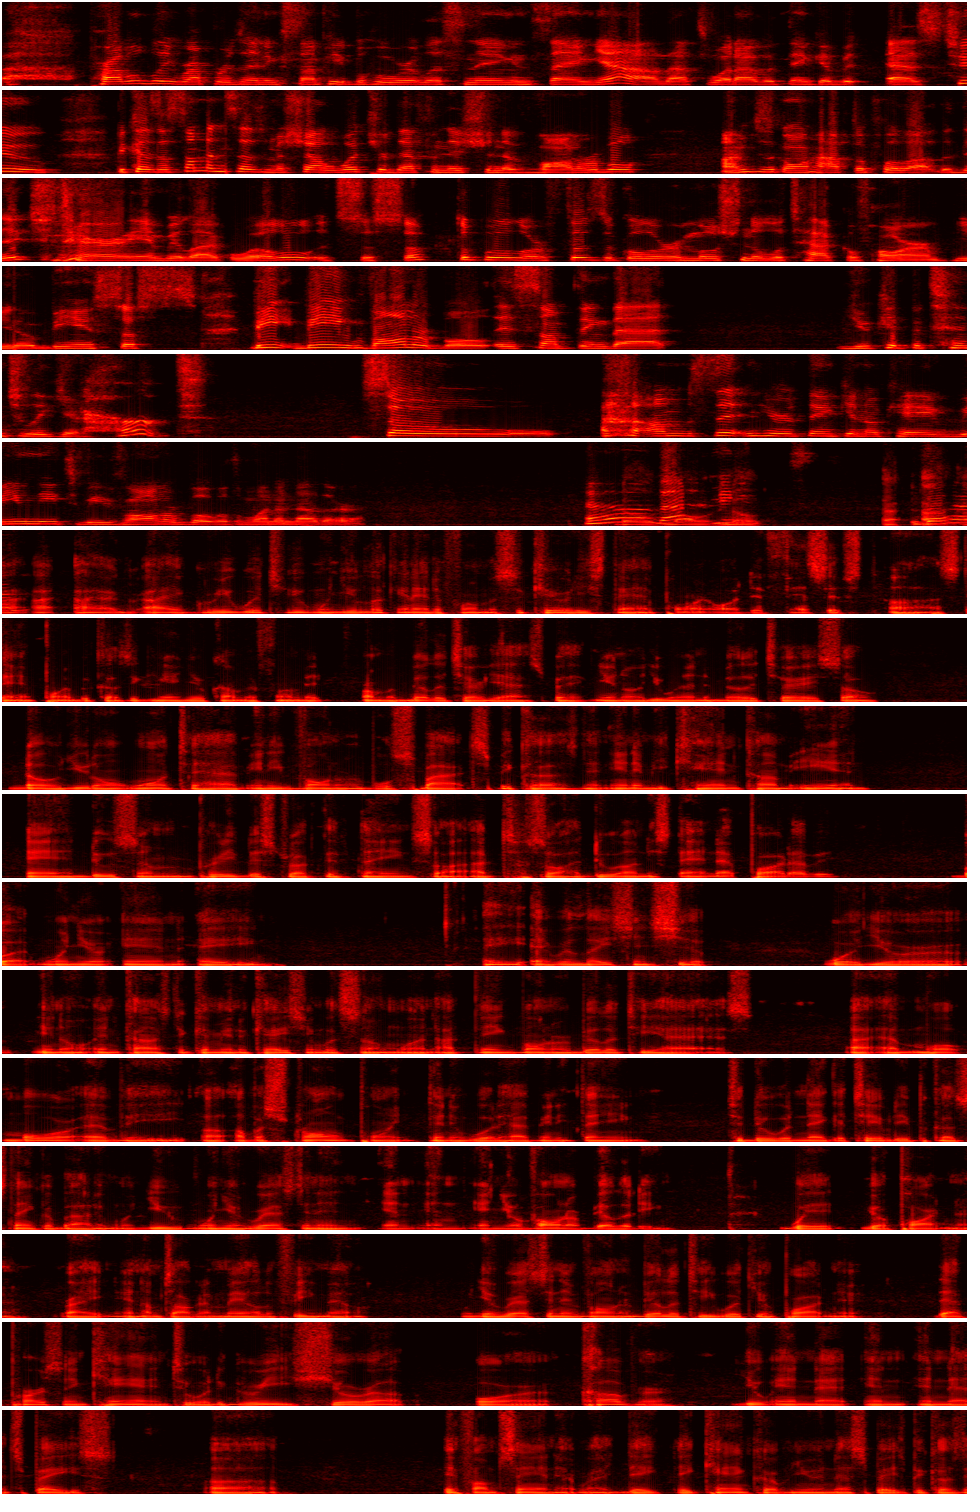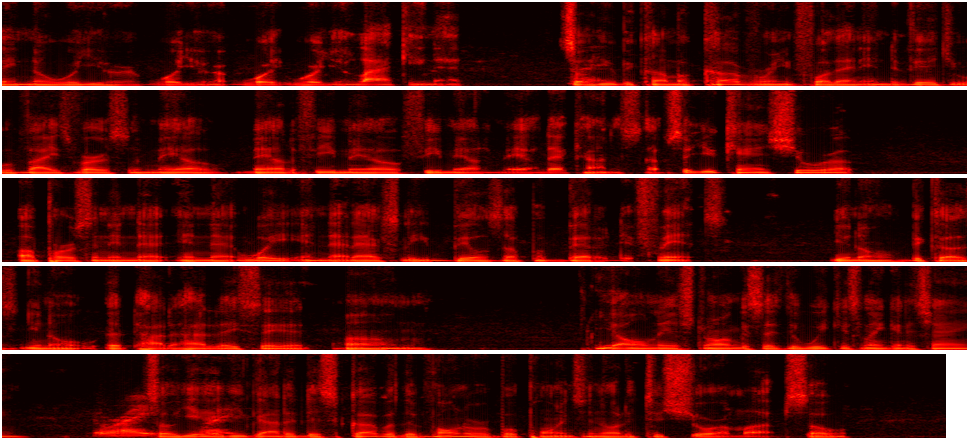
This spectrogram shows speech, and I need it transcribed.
probably representing some people who are listening and saying, yeah, that's what I would think of it as too. Because if someone says, Michelle, what's your definition of vulnerable? I'm just going to have to pull out the dictionary and be like, well, it's susceptible or physical or emotional attack of harm. You know, being sus- be- being vulnerable is something that you could potentially get hurt. So I'm sitting here thinking, okay, we need to be vulnerable with one another. no, ah, that no, means- no. I, I, I, I, agree with you when you're looking at it from a security standpoint or defensive uh, standpoint, because again, you're coming from it from a military aspect. You know, you were in the military, so no, you don't want to have any vulnerable spots because the enemy can come in and do some pretty destructive things. So I so I do understand that part of it. But when you're in a a, a relationship where you're you know in constant communication with someone, I think vulnerability has a more more of a uh, of a strong point than it would have anything to do with negativity. Because think about it when you when you're resting in in, in, in your vulnerability with your partner, right? And I'm talking male or female. When you're resting in vulnerability with your partner, that person can, to a degree, shore up or cover you in that in in that space. Uh, if I'm saying that right, they they can cover you in that space because they know where you're where you're where, where you're lacking at. So right. you become a covering for that individual, vice versa, male male to female, female to male, that kind of stuff. So you can't shore up a person in that in that way, and that actually builds up a better defense you know, because you know how how do they say it? Um, you're only as strong as the weakest link in the chain. Right. So yeah, right. you got to discover the vulnerable points in order to shore them up. So,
